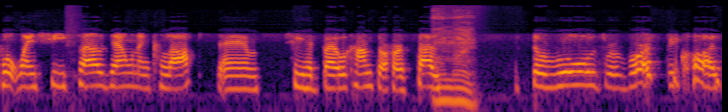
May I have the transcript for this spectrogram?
But when she fell down and collapsed, um, she had bowel cancer herself. The roles reversed because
